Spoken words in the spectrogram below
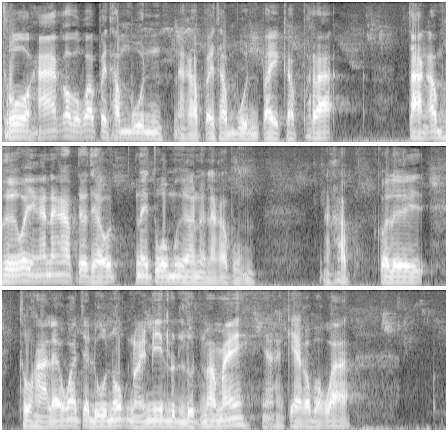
โทรหาก็บอกว่าไปทำบุญนะครับ ไปทำบุญไปกับพระต่างอำเภอว่าอย่างนั้นนะครับแถวๆในตัวเมืองนั่นแหละครับผม นะครับ ก็เลยโทรหาแล้วว่าจะดูนกหน่อยมีหลุดๆมาไหมแกก็บอกว่าไป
